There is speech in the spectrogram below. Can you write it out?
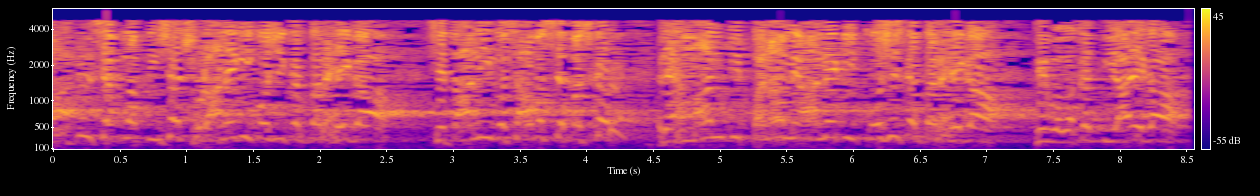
باطل سے اپنا پیچھا چھڑانے کی کوشش کرتا رہے گا۔ شیطانی وساوت سے بچ کر رحمان کی پناہ میں آنے کی کوشش کرتا رہے گا۔ پھر وہ وقت بھی آئے گا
